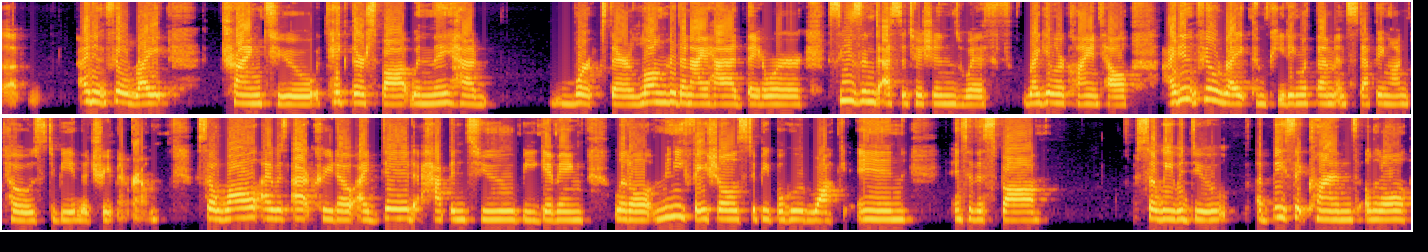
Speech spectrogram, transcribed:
uh, I didn't feel right trying to take their spot when they had worked there longer than I had. They were seasoned estheticians with regular clientele. I didn't feel right competing with them and stepping on toes to be in the treatment room. So while I was at Credo, I did happen to be giving little mini facials to people who would walk in into the spa. So we would do a basic cleanse, a little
